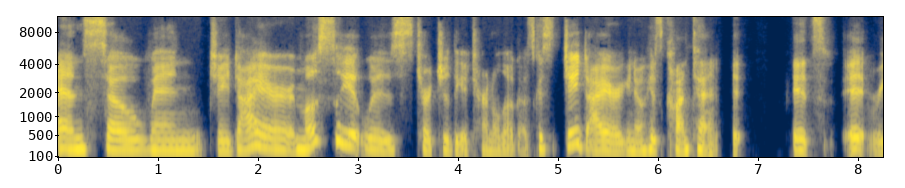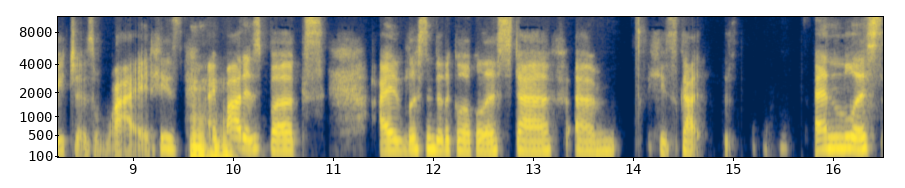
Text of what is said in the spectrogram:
And so when Jay Dyer, mostly it was Church of the Eternal Logos, because Jay Dyer, you know, his content, it, it's it reaches wide. He's mm-hmm. I bought his books, I listened to the globalist stuff. Um, he's got endless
